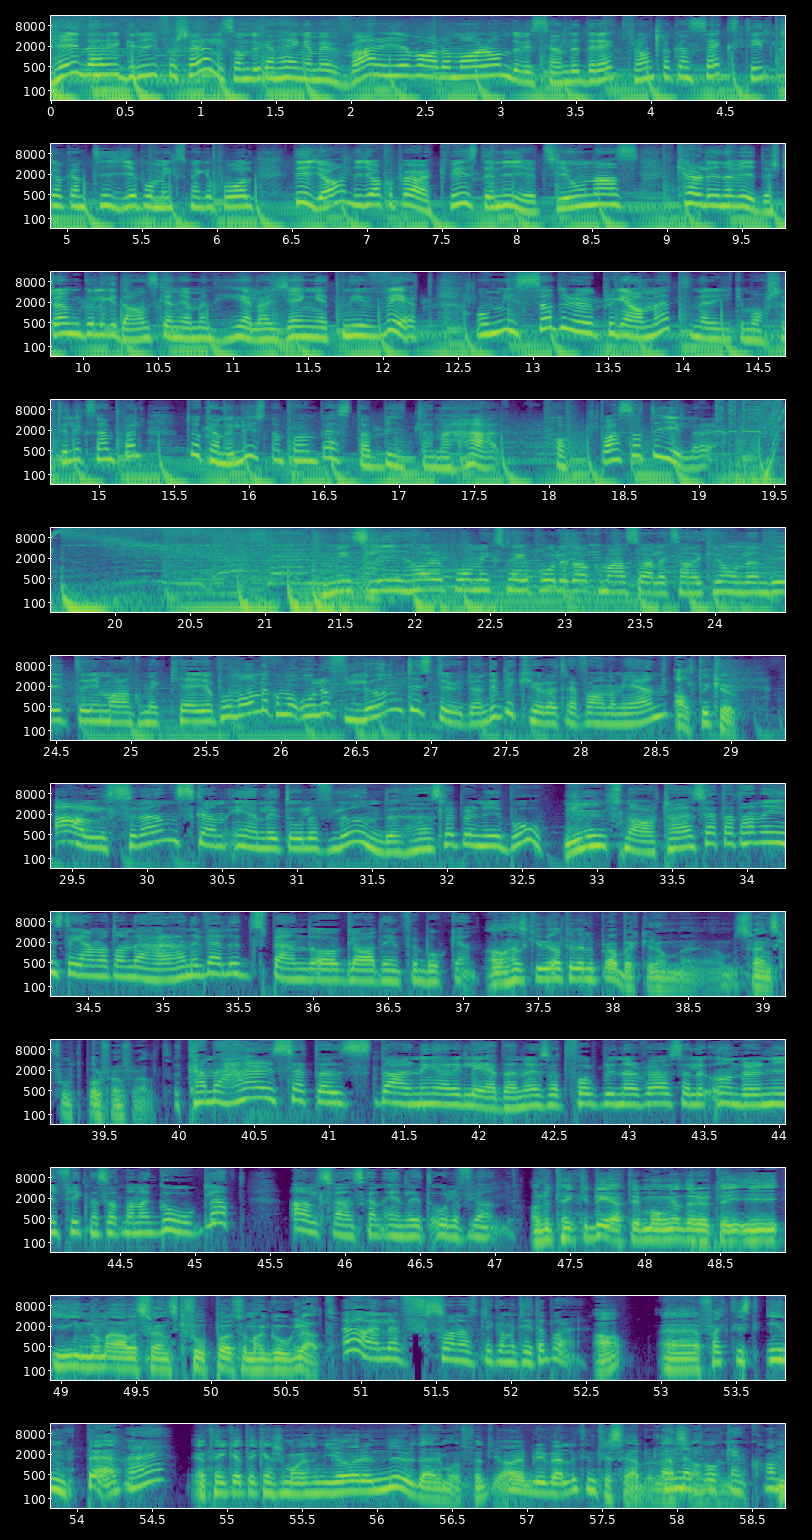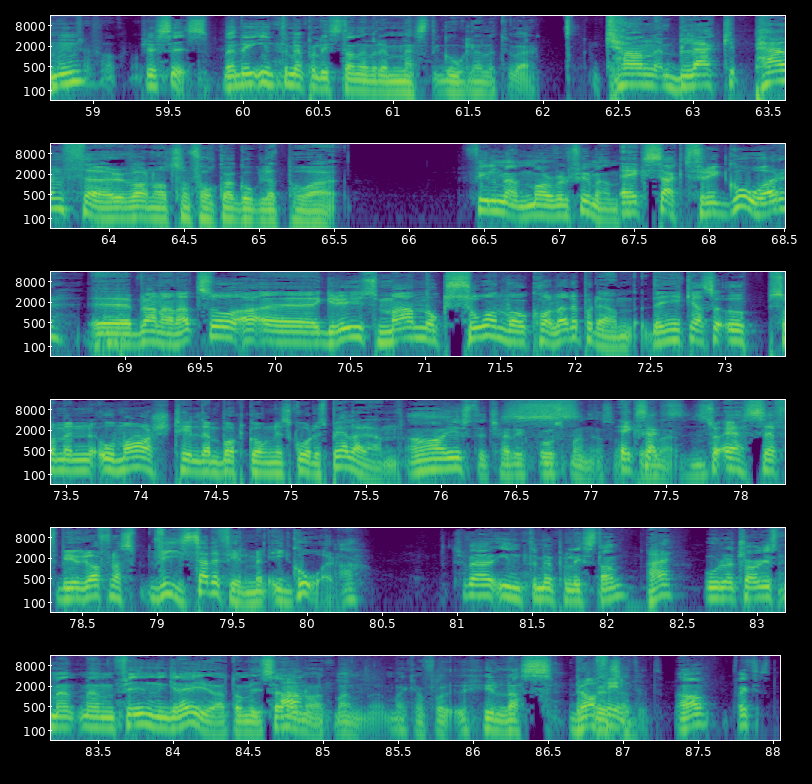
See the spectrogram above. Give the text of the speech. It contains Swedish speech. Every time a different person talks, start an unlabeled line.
Hej, det här är Gry Forssell som du kan hänga med varje vardagsmorgon. Vi sänder direkt från klockan 6 till klockan 10 på Mix Megapol. Det är jag, det är Jakob Ökvist, det är NyhetsJonas, Carolina Widerström, Gullige Dansken, ja men hela gänget ni vet. Och missade du programmet när det gick i morse till exempel, då kan du lyssna på de bästa bitarna här. Hoppas att du gillar det. Miss Li hör på Mix Megapol. Idag kommer alltså Alexander Kronlund hit och imorgon kommer Keyyo. Och på måndag kommer Olof Lund till studion. Det blir kul att träffa honom igen.
Alltid kul.
Allsvenskan enligt Olof Lund. Han släpper en ny bok snart. Har jag sett att han har instagrammat om det här. Han är väldigt spänd och glad inför boken.
Ja, han skriver alltid väldigt bra böcker om, eh, om svensk fotboll framförallt.
Kan det här sätta starrningar i leden? Är det så att folk blir nervösa eller undrar och nyfikna så att man har googlat Allsvenskan enligt Olof Lund?
Ja, du tänker det att det är många där ute i, inom all svensk fotboll som har googlat?
Ja, eller sådana som tycker om att titta på det.
Ja, eh, faktiskt inte.
Nej.
Jag tänker att det är kanske många som gör det nu däremot, för att jag blir väldigt intresserad av att läsa
när
om
boken
den.
kommer
Mm,
tror folk.
Precis, men det är inte med på listan över det mest googlade tyvärr.
Kan Black Panther vara något som folk har googlat på?
Filmen, Marvel-filmen.
Exakt, för igår, eh, bland annat så, eh, Grys man och son var och kollade på den. Den gick alltså upp som en hommage till den bortgångne skådespelaren.
Ja, just det, Chadwick Boseman.
Exakt.
Mm.
så SF-biograferna visade filmen igår.
Tyvärr inte med på listan.
Nej.
Oerhört tragiskt, men, men fin grej ju att de visar den och att man, man kan få hyllas.
Bra film.
sättet. Ja, faktiskt.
